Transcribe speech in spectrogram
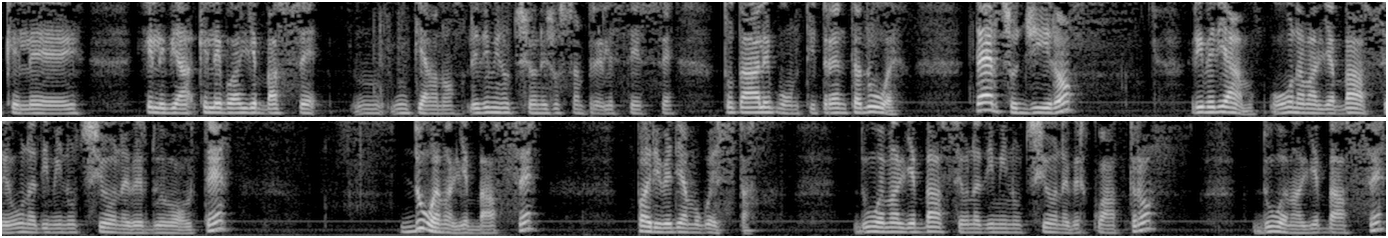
che le, che le, che le maglie basse mm, in piano. Le diminuzioni sono sempre le stesse. Totale punti 32 terzo giro ripetiamo una maglia bassa e una diminuzione per due volte. Due maglie basse. Poi rivediamo questa. Due maglie basse una diminuzione per 4 due maglie basse.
